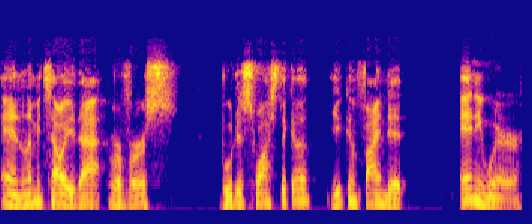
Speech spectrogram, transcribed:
And let me tell you that reverse Buddhist swastika, you can find it anywhere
